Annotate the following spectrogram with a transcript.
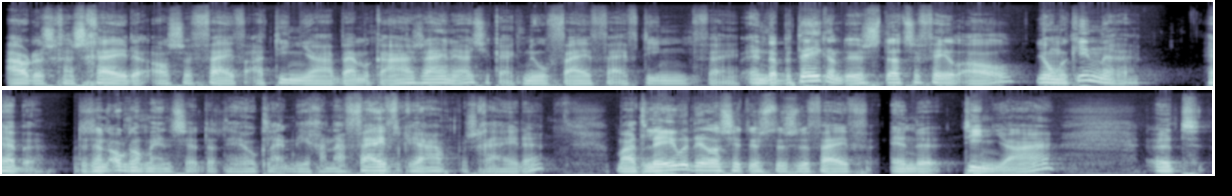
ouders gaan scheiden als ze 5 à 10 jaar bij elkaar zijn. Als je kijkt 0, 5, 15, 5. En dat betekent dus dat ze veelal jonge kinderen hebben. Er zijn ook nog mensen, dat heel klein, die gaan naar 50 jaar scheiden. Maar het leeuwendeel zit dus tussen de 5 en de 10 jaar. Het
